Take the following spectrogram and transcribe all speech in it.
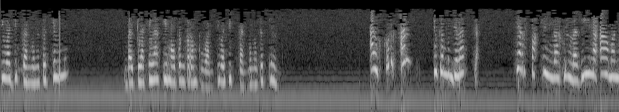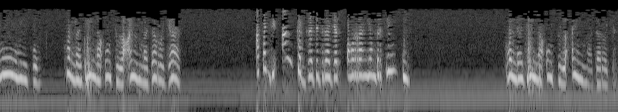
diwajibkan menuntut ilmu. Baik laki-laki maupun perempuan diwajibkan menuntut ilmu. Al-Quran juga menjelaskan Yarfa'illahu alladhina amanu minkum Walladhina utul ilma darajat Akan diangkat derajat-derajat orang yang berilmu Walladhina utul ilma darajat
